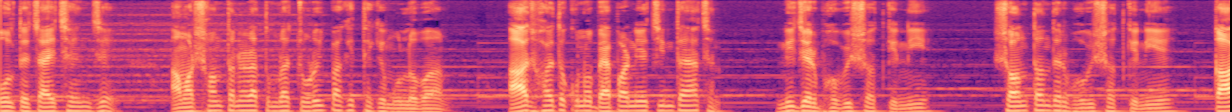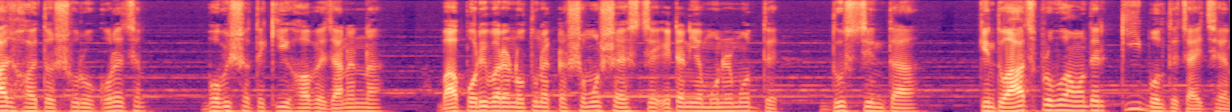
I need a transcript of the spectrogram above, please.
বলতে চাইছেন যে, আমার সন্তানেরা তোমরা চড়ুই পাখির থেকে মূল্যবান। আজ হয়তো কোনো ব্যাপার নিয়ে চিন্তায় আছেন? নিজের ভবিষ্যৎকে নিয়ে, সন্তানদের ভবিষ্যৎকে নিয়ে কাজ হয়তো শুরু করেছেন। ভবিষ্যতে কি হবে জানেন না, বা পরিবারে নতুন একটা সমস্যা এসছে এটা নিয়ে মনের মধ্যে দুশ্চিন্তা কিন্তু আজ প্রভু আমাদের কি বলতে চাইছেন?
